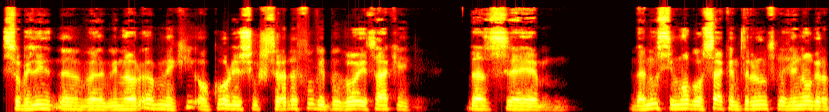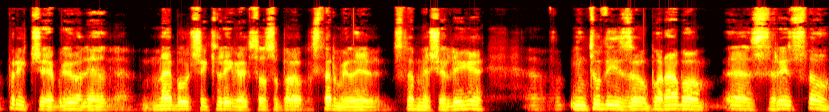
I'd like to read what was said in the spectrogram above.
so bili eh, v vinorodnih okoliših, seveda tudi pogoji taki, da se je da nisi mogel v vsakem trenutku vinograd priti, če je bil na najboljših legah, so, so pa strmejše lege. In tudi za uporabo eh, sredstev,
